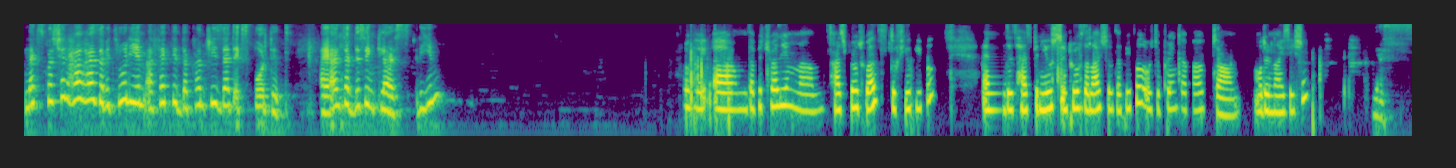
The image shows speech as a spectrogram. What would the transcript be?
next question. How has the petroleum affected the countries that exported? I answered this in class. Reem? Okay, um, the petroleum um, has brought wealth to few people, and it has been used to improve the lives of the people or to bring about um, modernization. Yes.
